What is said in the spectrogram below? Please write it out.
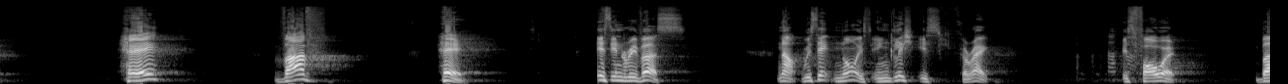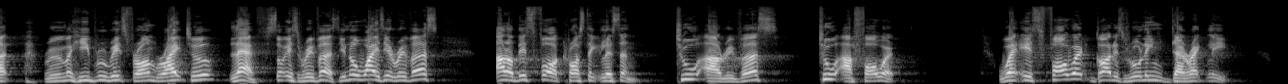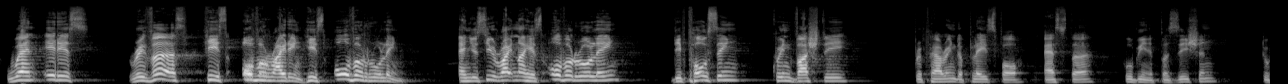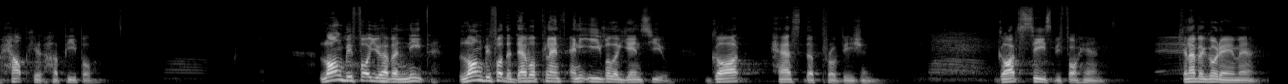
He Vav He. It's in reverse. Now, we say, no, it's English is correct. It's forward. But remember, Hebrew reads from right to left. So it's reverse. You know why is it reverse? Out of these four acrostic, listen. Two are reverse, two are forward. When it's forward, God is ruling directly. When it is reverse, He's overriding, He's overruling. And you see right now, He's overruling, deposing Queen Vashti, preparing the place for Esther, who'll be in a position to help her people. Long before you have a need, long before the devil plans any evil against you, God has the provision. God sees beforehand. Can I have a good amen?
